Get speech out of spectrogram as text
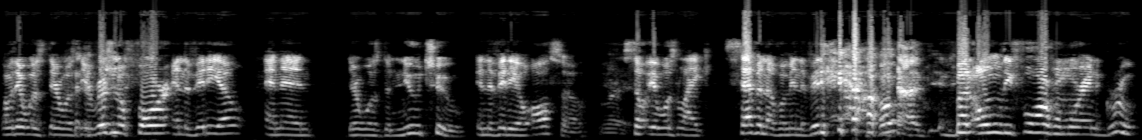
Or oh, there was there was the original four in the video, and then there was the new two in the video also. Right. So it was like seven of them in the video, but only four of them were in the group,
